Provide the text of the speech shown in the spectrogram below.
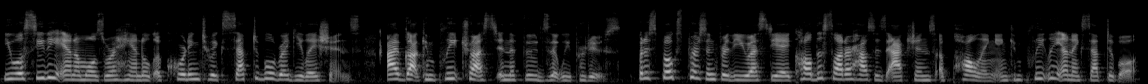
you will see the animals were handled according to acceptable regulations. I've got complete trust in the foods that we produce. But a spokesperson for the USDA called the slaughterhouse's actions appalling and completely unacceptable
